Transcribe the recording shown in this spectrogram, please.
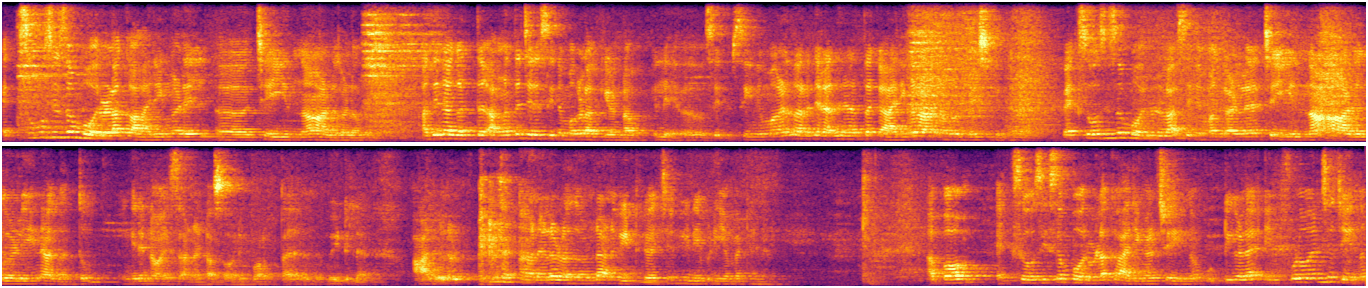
എക്സോസിസം പോലുള്ള കാര്യങ്ങളിൽ ചെയ്യുന്ന ആളുകളും അതിനകത്ത് അങ്ങനത്തെ ചില സിനിമകളൊക്കെ ഉണ്ടാവും ഇല്ലേ? സിനിമകൾ എന്ന് പറഞ്ഞാൽ അതിനകത്തെ കാര്യങ്ങളാണ് നമ്മൾ ഉദ്ദേശിക്കുന്നത്. എക്സോസിസം പോലുള്ള സിനിമകൾ ചെയ്യുന്ന ആളുകളിനകത്തും ഭയങ്കര നോയ്സ് ആണ് കേട്ടോ. സോറി പുറത്തായിരുന്നു വീട്ടിൽ ആളുകൾ ആളുകളുള്ളത് കൊണ്ടാണ് വീട്ടിൽ വെച്ച് വീഡിയോ പിടിക്കാൻ പറ്റുന്നത് അപ്പോൾ എക്സോസിസം പോലുള്ള കാര്യങ്ങൾ ചെയ്യുന്നു. കുട്ടികളെ ഇൻഫ്ലുവൻസ് ചെയ്യുന്ന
